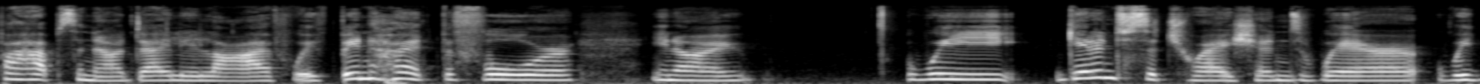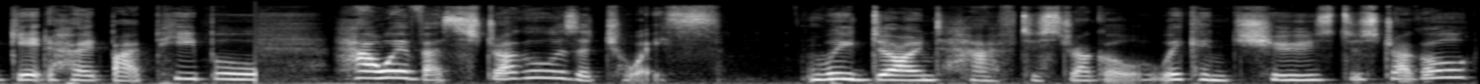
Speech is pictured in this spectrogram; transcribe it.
perhaps in our daily life. We've been hurt before, you know, we get into situations where we get hurt by people However, struggle is a choice. We don't have to struggle. We can choose to struggle,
